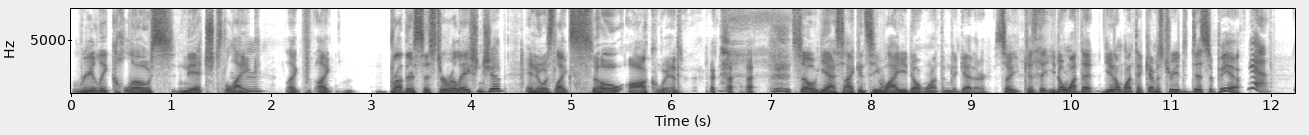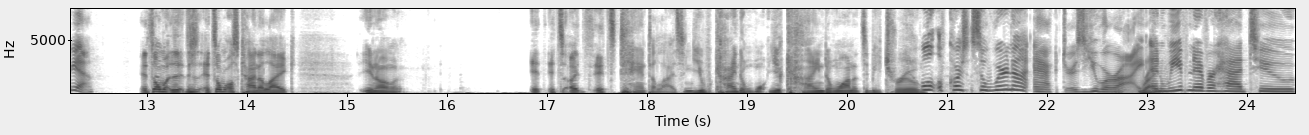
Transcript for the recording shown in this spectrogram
really close, niched, like Mm-hmm. like like brother sister relationship, and it was like so awkward. So yes, I can see why you don't want them together. So because you don't want that you don't want that chemistry to disappear. Yeah, yeah. It's almost it's, it's almost kind of like, you know, it, it's it's it's tantalizing. You kind of want you kind of want it to be true. Well, of course. So we're not actors, you or I, Right. and we've never had to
